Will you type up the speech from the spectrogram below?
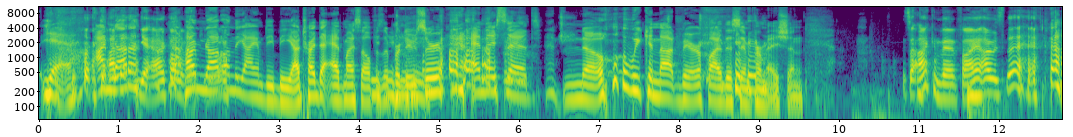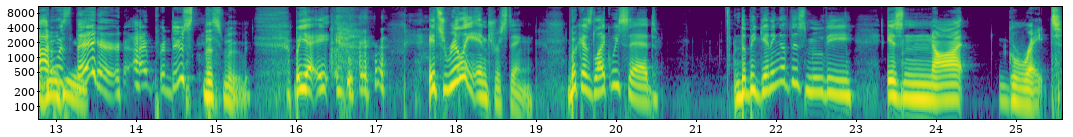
yeah, I'm not. A, yeah, I I'm not on the IMDb. I tried to add myself as a producer, and they said no. We cannot verify this information. So I can verify it. I was there. I was there. I produced this movie. But yeah, it, it's really interesting because, like we said, the beginning of this movie is not great.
